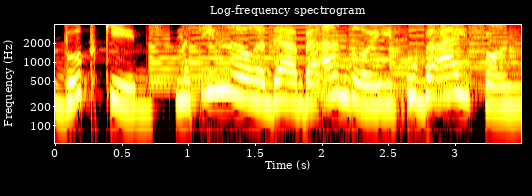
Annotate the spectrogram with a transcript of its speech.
בוב קידס, מתאים להורדה באנדרואיד ובאייפון.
